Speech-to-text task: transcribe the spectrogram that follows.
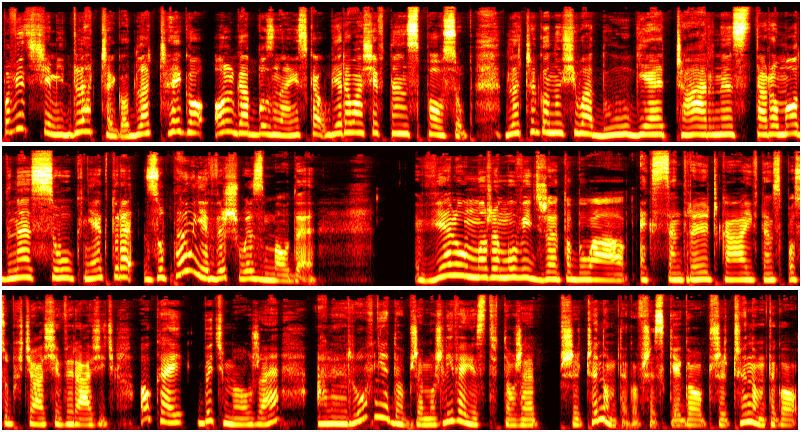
Powiedzcie mi, dlaczego? Dlaczego Olga Boznańska ubierała się w ten sposób? Dlaczego nosiła długie, czarne, staromodne suknie, które zupełnie wyszły z mody? Wielu może mówić, że to była ekscentryczka i w ten sposób chciała się wyrazić. Okej, okay, być może, ale równie dobrze możliwe jest to, że przyczyną tego wszystkiego, przyczyną tego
